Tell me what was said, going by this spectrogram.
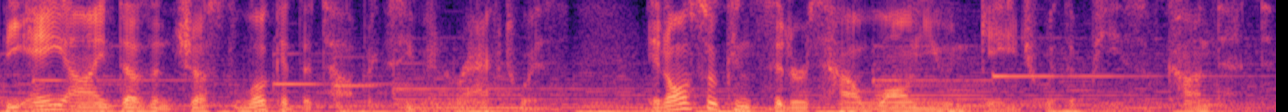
The AI doesn't just look at the topics you interact with, it also considers how long you engage with a piece of content.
